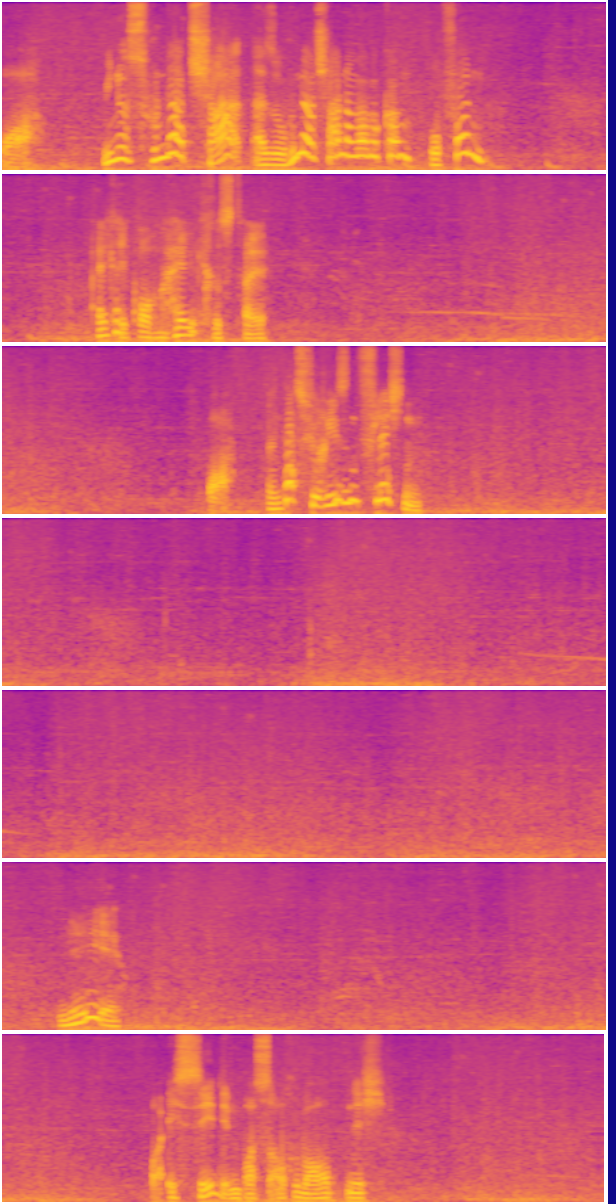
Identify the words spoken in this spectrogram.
Boah. Minus 100 Schaden. Also 100 Schaden haben wir bekommen. Wovon? Alter, ich brauche einen Heilkristall. Was sind das für Riesenflächen? Nee. Boah, ich sehe den Boss auch überhaupt nicht.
